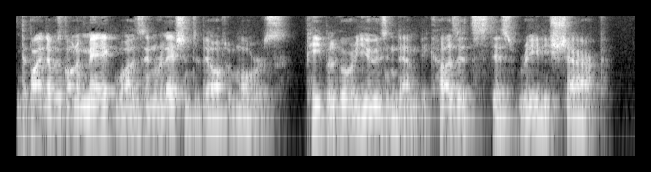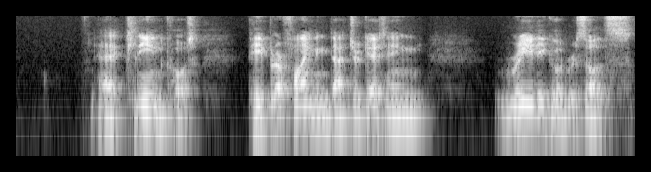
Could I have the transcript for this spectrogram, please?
the point I was going to make was in relation to the auto mowers, people who are using them because it's this really sharp, uh, clean cut. People are finding that you're getting really good results,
